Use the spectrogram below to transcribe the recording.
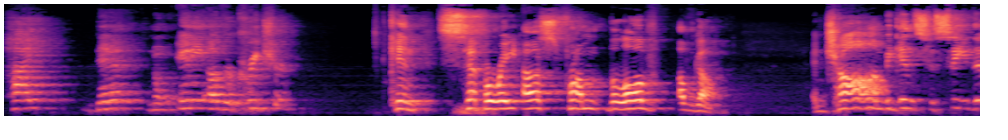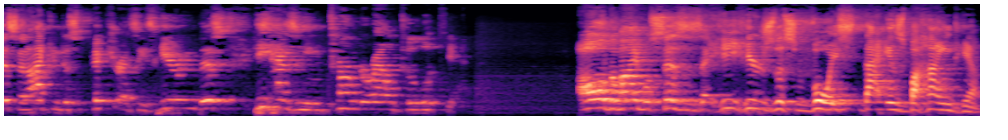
Height, death, nor any other creature can separate us from the love of God. And John begins to see this, and I can just picture as he's hearing this, he hasn't even turned around to look yet. All the Bible says is that he hears this voice that is behind him.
